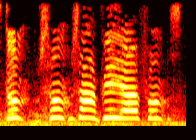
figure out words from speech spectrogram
Stump, stumps and beer thumps.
